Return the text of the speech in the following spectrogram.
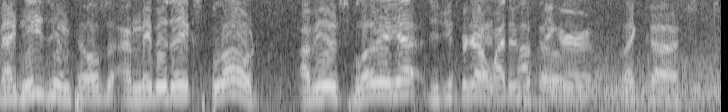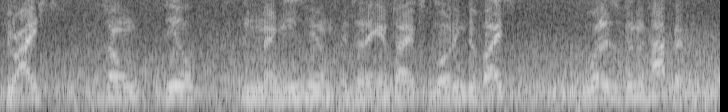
magnesium pills, and maybe they explode. Have you exploded yet? Did you figure out why there's a bigger, like, uh, dry zone deal in magnesium? Is it an anti-exploding device? What is going to happen?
